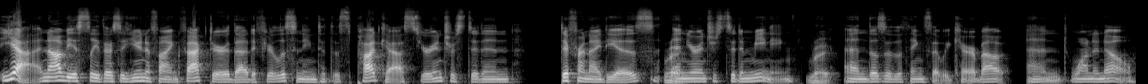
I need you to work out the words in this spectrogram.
Yeah, and obviously there's a unifying factor that if you're listening to this podcast, you're interested in different ideas Right. and you're interested in meaning. Right. And those are the things that we care about and want to know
